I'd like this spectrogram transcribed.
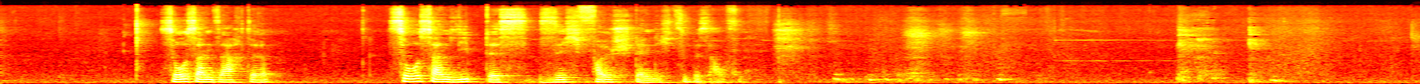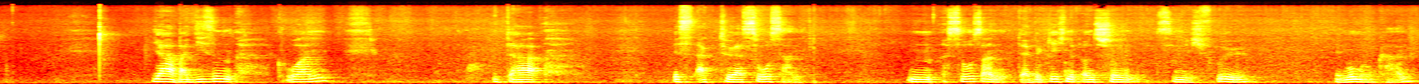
Sosan sagte, Sosan liebt es, sich vollständig zu besaufen. Ja, bei diesen Choren da ist Akteur Sosan. Hm, Sosan, der begegnet uns schon ziemlich früh im Mumukan.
